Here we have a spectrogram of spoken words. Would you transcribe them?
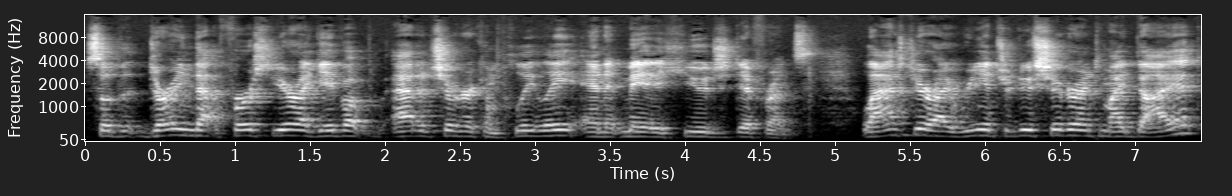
So that during that first year, I gave up added sugar completely and it made a huge difference. Last year, I reintroduced sugar into my diet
